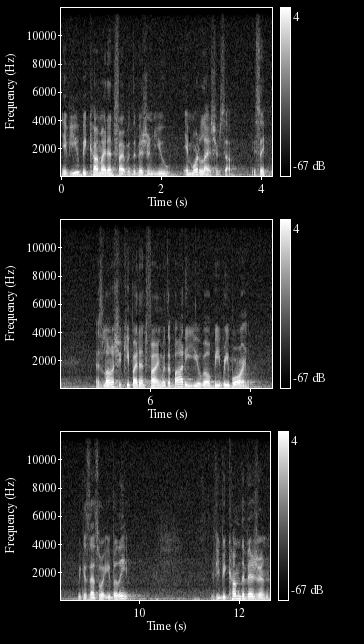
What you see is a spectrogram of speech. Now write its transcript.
If you become identified with the vision, you immortalize yourself. You see? As long as you keep identifying with the body, you will be reborn because that's what you believe. If you become the vision,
